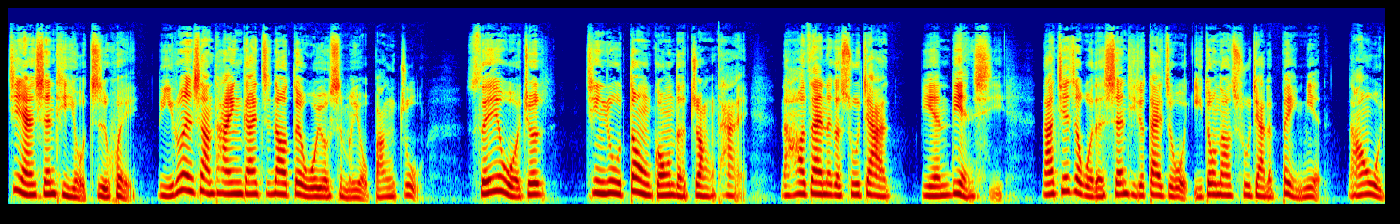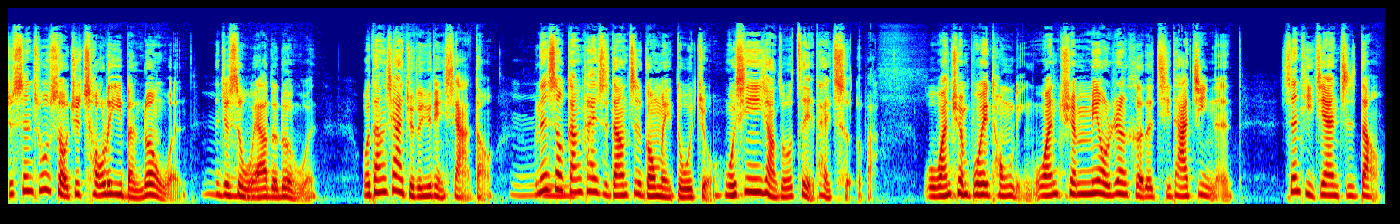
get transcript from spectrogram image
既然身体有智慧，理论上他应该知道对我有什么有帮助，所以我就进入动工的状态，然后在那个书架边练习，然后接着我的身体就带着我移动到书架的背面，然后我就伸出手去抽了一本论文，那就是我要的论文。我当下觉得有点吓到，我那时候刚开始当志工没多久，我心里想说，这也太扯了吧，我完全不会通灵，完全没有任何的其他技能，身体竟然知道，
